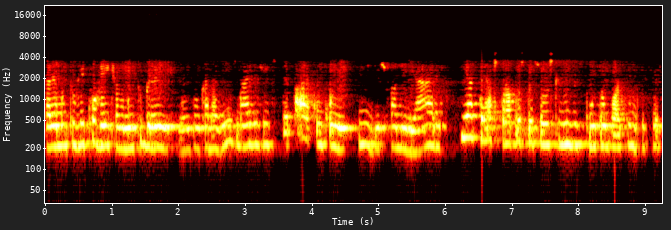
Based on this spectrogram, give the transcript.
ela é muito recorrente, ela é muito grande. Né? Então, cada vez mais a gente se depara com conhecidos, familiares e até as próprias pessoas que nos escutam podem se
